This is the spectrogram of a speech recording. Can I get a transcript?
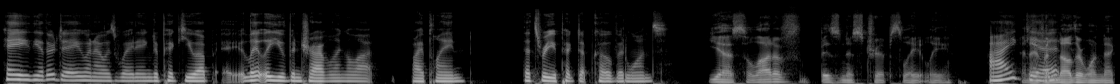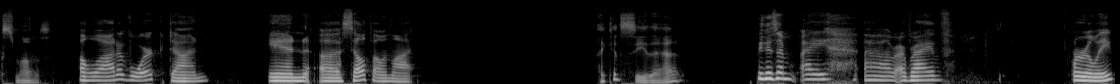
Hey, the other day when I was waiting to pick you up, eh, lately you've been traveling a lot by plane. That's where you picked up COVID once. Yes, a lot of business trips lately. I And I have another one next month. a lot of work done in a cell phone lot I could see that. because I'm I uh, arrive early,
